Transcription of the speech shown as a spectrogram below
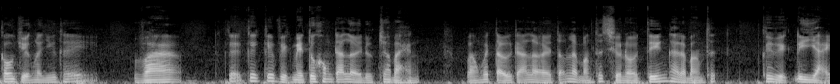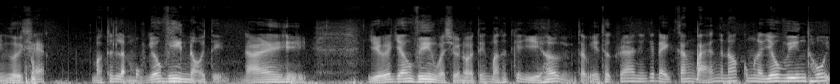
câu chuyện là như thế. Và cái cái cái việc này tôi không trả lời được cho bạn. Bạn phải tự trả lời tóm là bạn thích sự nổi tiếng hay là bạn thích cái việc đi dạy người khác? Bạn thích là một giáo viên nổi tiếng? Đây giữa giáo viên và sự nổi tiếng bạn thích cái gì hơn? Tại vì thực ra những cái này căn bản nó cũng là giáo viên thôi.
